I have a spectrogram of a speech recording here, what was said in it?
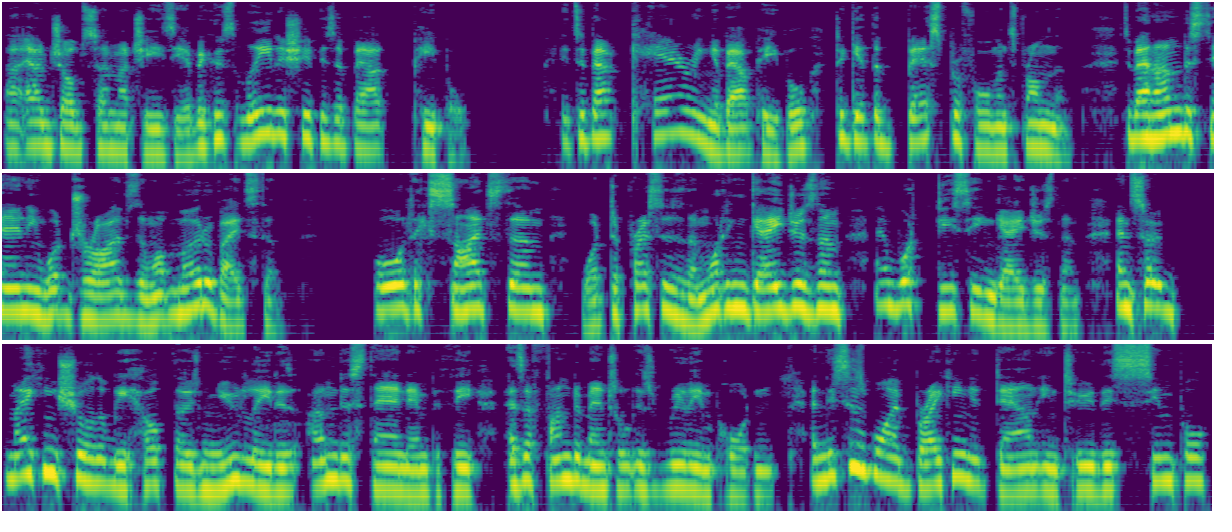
uh, our job so much easier because leadership is about people. It's about caring about people to get the best performance from them. It's about understanding what drives them, what motivates them, what excites them, what depresses them, what engages them, and what disengages them. And so making sure that we help those new leaders understand empathy as a fundamental is really important. And this is why breaking it down into this simple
